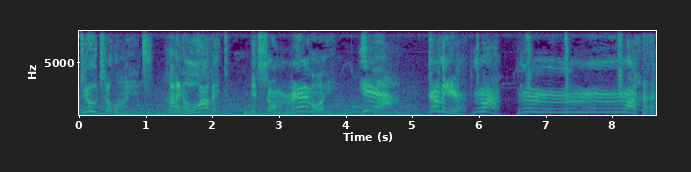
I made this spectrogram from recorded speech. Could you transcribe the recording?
dude's alliance. I love it. It's so manly. Yeah! Come here. Mwah. Mwah.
